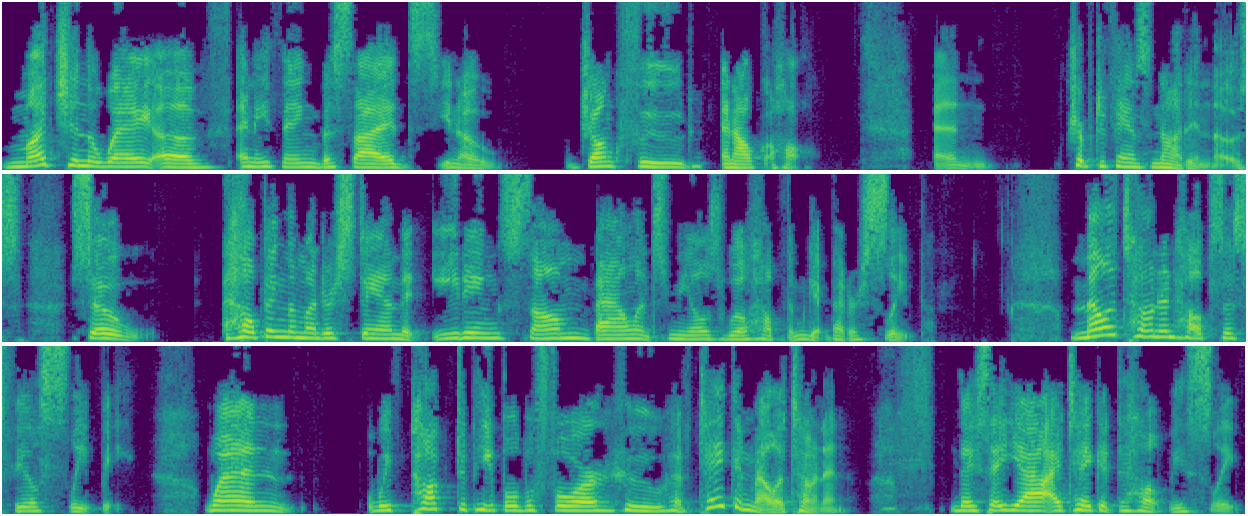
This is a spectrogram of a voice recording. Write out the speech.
much in the way of anything besides, you know, junk food and alcohol. And tryptophan's not in those. So helping them understand that eating some balanced meals will help them get better sleep. Melatonin helps us feel sleepy. When we've talked to people before who have taken melatonin they say yeah i take it to help me sleep.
